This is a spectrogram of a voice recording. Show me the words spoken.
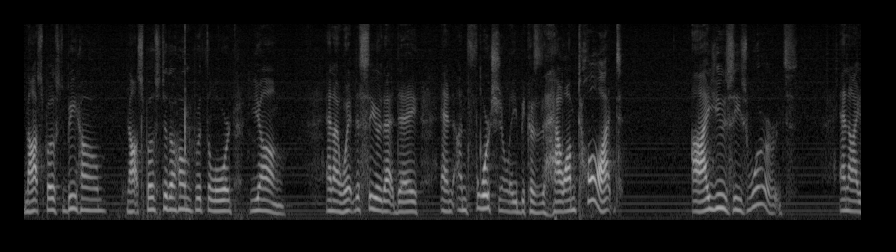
Not supposed to be home, not supposed to go home with the Lord, young. And I went to see her that day, and unfortunately, because of how I'm taught, I use these words. And I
